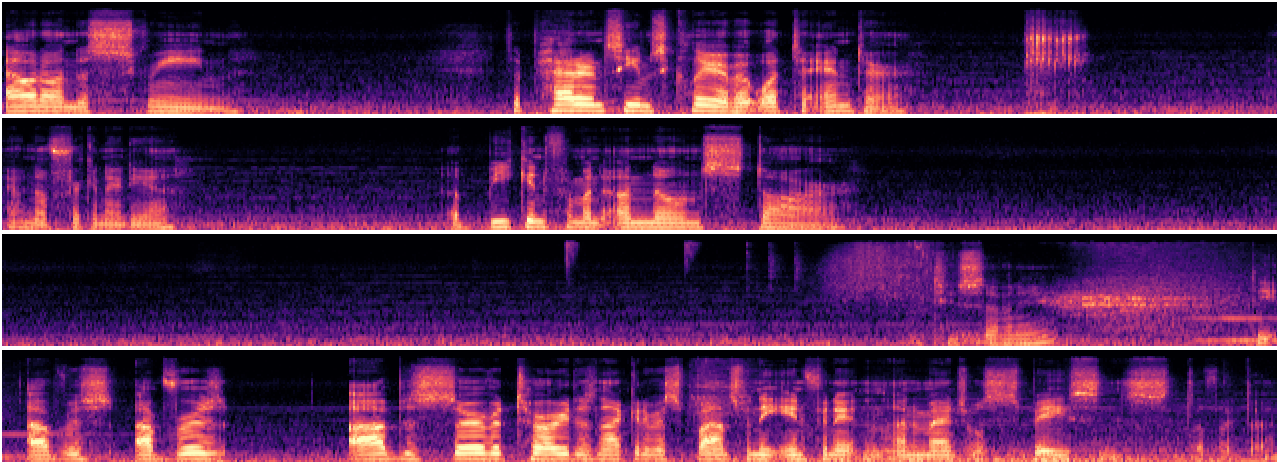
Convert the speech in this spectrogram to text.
out on the screen. The pattern seems clear, but what to enter? I have no freaking idea. A beacon from an unknown star. Two seven eight. The obvers obvers observatory does not get a response from the infinite and unimaginable space and stuff like that.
